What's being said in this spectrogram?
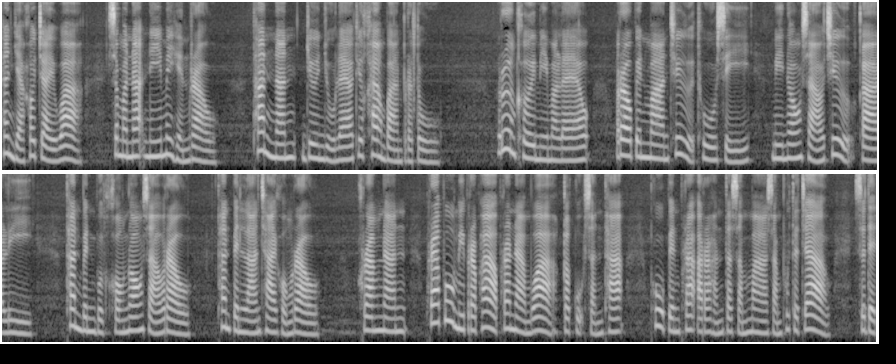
ท่านอย่าเข้าใจว่า สมณะนี้ไม่เห็นเรา ท่านนั้นยืนอยู่แล้วที่ข้างบานประตู เรื่องเคยมีมาแล้ว เราเป็นมารชื่อทูสี มีน้องสาวชื่อกาลี ท่านเป็นบุตรของน้องสาวเรา ท่านเป็นหลานชายของเรา ครั้งนั้น พระผู้มีพระภาคพระนามว่ากกุสันทะ ผู้เป็นพระอรหันตสัมมาสัมพุทธเจ้า เสด็จ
